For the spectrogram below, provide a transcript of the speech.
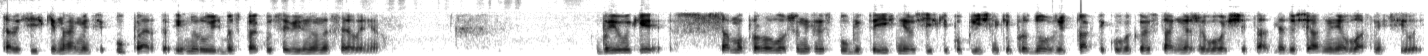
та російські найманці уперто ігнорують безпеку цивільного населення. Бойовики самопроголошених республік та їхні російські поплічники продовжують тактику використання живого щита для досягнення власних цілей.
